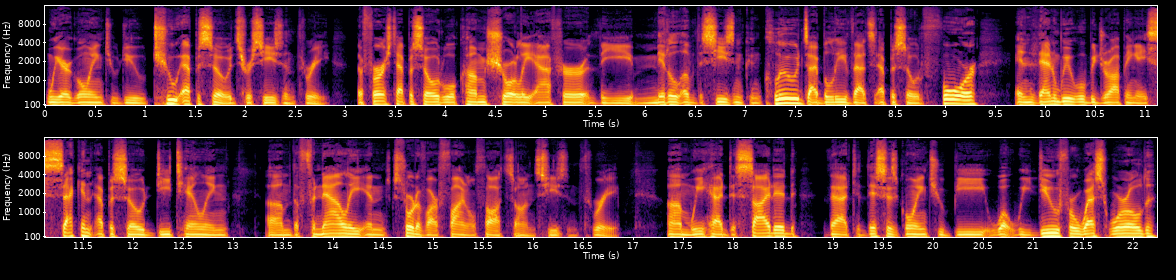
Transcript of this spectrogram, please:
we are going to do two episodes for season three. The first episode will come shortly after the middle of the season concludes. I believe that's episode four. And then we will be dropping a second episode detailing um, the finale and sort of our final thoughts on season three. Um, we had decided that this is going to be what we do for Westworld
